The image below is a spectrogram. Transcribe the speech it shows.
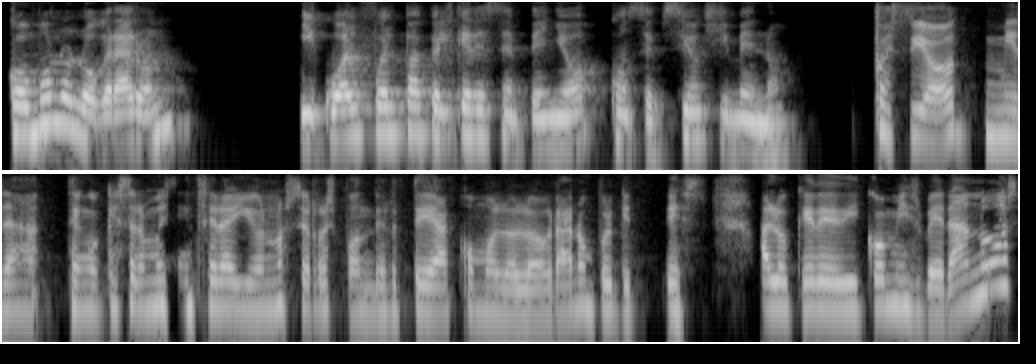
¿cómo lo lograron y cuál fue el papel que desempeñó Concepción Jimeno? Pues yo, mira, tengo que ser muy sincera, yo no sé responderte a cómo lo lograron porque es a lo que dedico mis veranos,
